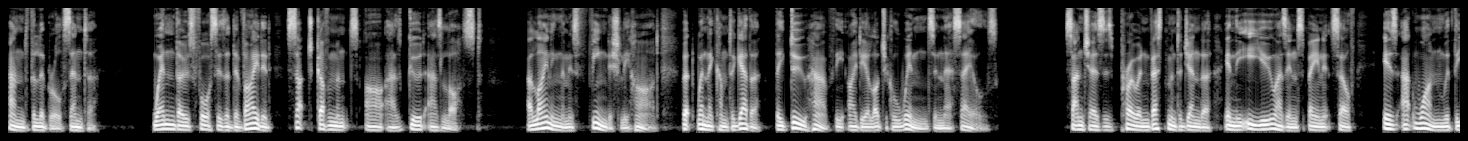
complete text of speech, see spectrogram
and the liberal centre. When those forces are divided, such governments are as good as lost. Aligning them is fiendishly hard, but when they come together, they do have the ideological winds in their sails. Sanchez's pro investment agenda in the EU, as in Spain itself, is at one with the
